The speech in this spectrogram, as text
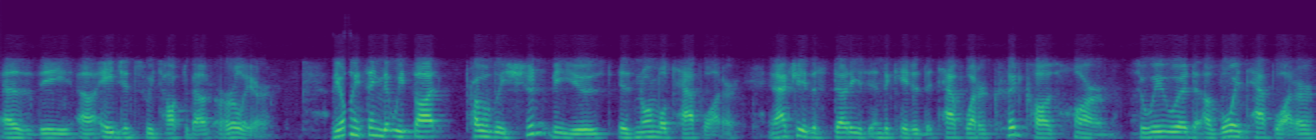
as the uh, agents we talked about earlier. The only thing that we thought probably shouldn't be used is normal tap water. And actually, the studies indicated that tap water could cause harm. So we would avoid tap water,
